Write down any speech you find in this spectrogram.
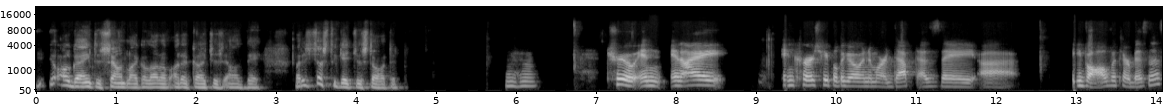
you are going to sound like a lot of other coaches out there, but it's just to get you started. Mm-hmm. True, and and I encourage people to go into more depth as they uh, evolve with their business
